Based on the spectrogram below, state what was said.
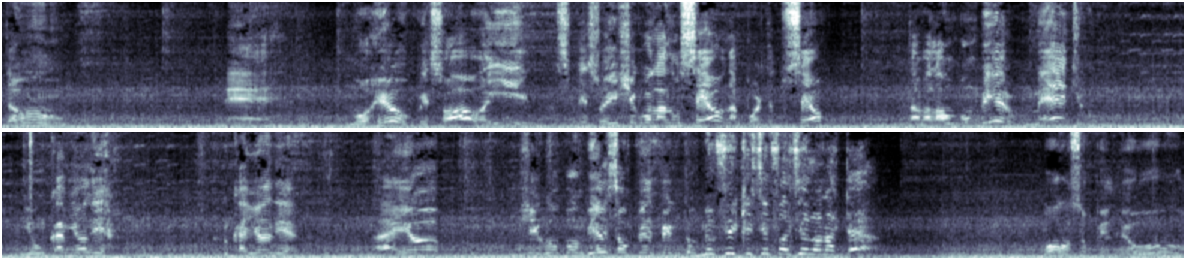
Então É Morreu o pessoal aí As pessoas aí chegou lá no céu Na porta do céu. Tava lá um bombeiro, um médico E um caminhoneiro caminhoneiro. Aí eu chegou o bombeiro e São Pedro perguntou, meu filho, o que você fazia lá na terra? Bom, São Pedro, eu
